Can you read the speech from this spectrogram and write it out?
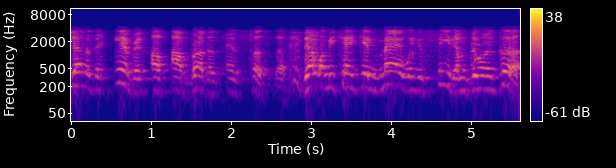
jealous and envy of our brothers and sisters. That's why we can't get mad when you see them doing good.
